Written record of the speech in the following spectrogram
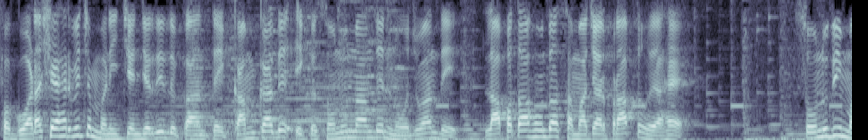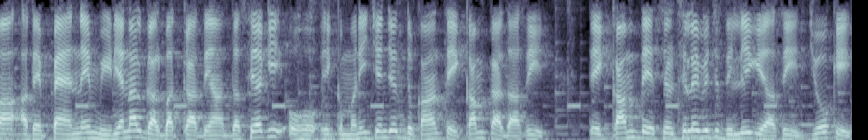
ਫਗਵਾੜਾ ਸ਼ਹਿਰ ਵਿੱਚ ਮਨੀ ਚੇਂਜਰ ਦੀ ਦੁਕਾਨ ਤੇ ਕੰਮ ਕਰਦੇ ਇੱਕ ਸੋਨੂ ਨਾਮ ਦੇ ਨੌਜਵਾਨ ਦੇ ਲਾਪਤਾ ਹੋਣ ਦਾ ਸਮਾਚਾਰ ਪ੍ਰਾਪਤ ਹੋਇਆ ਹੈ। ਸੋਨੂ ਦੀ ਮਾਂ ਅਤੇ ਭੈਣ ਨੇ ਮੀਡੀਆ ਨਾਲ ਗੱਲਬਾਤ ਕਰਦਿਆਂ ਦੱਸਿਆ ਕਿ ਉਹ ਇੱਕ ਮਨੀ ਚੇਂਜਰ ਦੁਕਾਨ ਤੇ ਕੰਮ ਕਰਦਾ ਸੀ ਤੇ ਕੰਮ ਦੇ ਸਿਲਸਿਲੇ ਵਿੱਚ ਦਿੱਲੀ ਗਿਆ ਸੀ, ਜੋ ਕਿ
